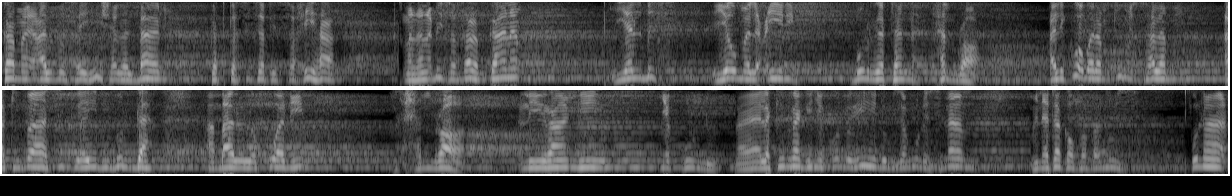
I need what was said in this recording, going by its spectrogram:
kama alivyosahihisha al-Albani katika sisati sahiha. Ana nabii sallallahu kana yalbis yawm al-Eid burratan hamra. Alikuwa bwana mtume wasallam akivaa siku ya Eid burda ambalo lilikuwa ni hamra. Ni rangi nyekundu. Lakini rangi nyekundu hii ndugu zangu waislamu inataka ufafanuzi. Kuna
